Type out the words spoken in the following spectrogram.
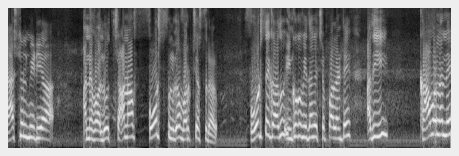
నేషనల్ మీడియా అనే వాళ్ళు చాలా ఫోర్స్ఫుల్గా వర్క్ చేస్తున్నారు. ఫోర్సే కాదు ఇంకొక విధంగా చెప్పాలంటే అది కావాలనే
